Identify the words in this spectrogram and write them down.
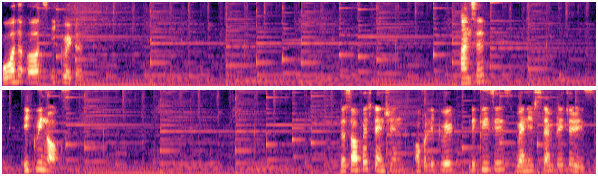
over the earth's equator? Answer Equinox. The surface tension of a liquid decreases when its temperature is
